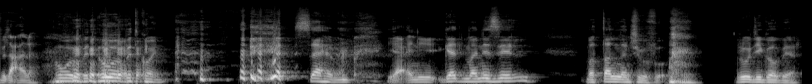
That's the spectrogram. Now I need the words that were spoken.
بالعالم. هو بت هو بيتكوين. سهم. يعني قد ما نزل بطلنا نشوفه. رودي جوبير.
